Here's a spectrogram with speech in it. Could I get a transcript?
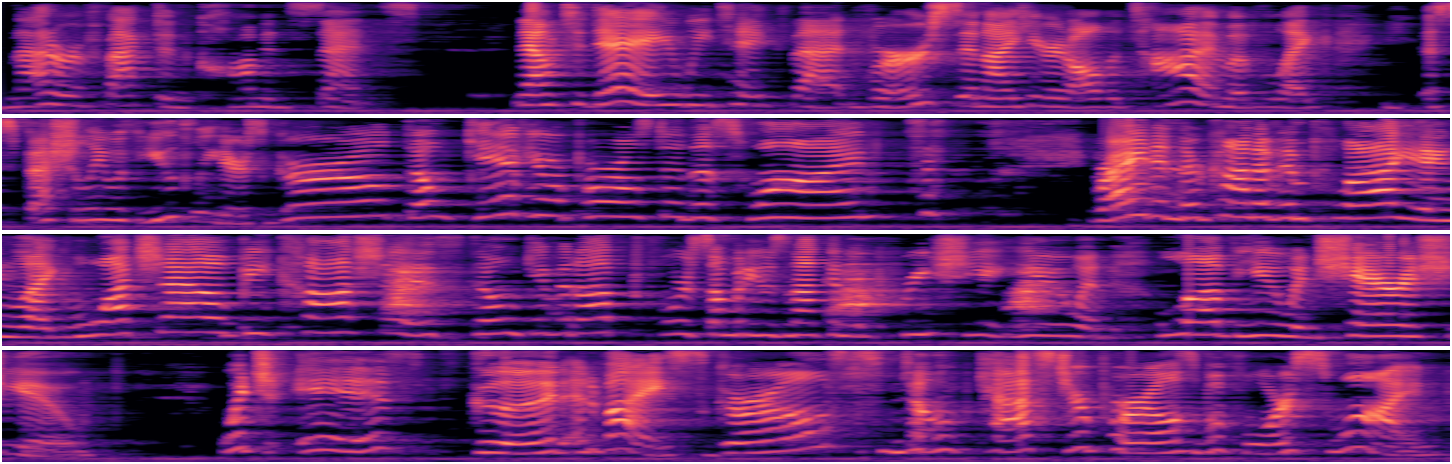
matter of fact and common sense. Now, today we take that verse, and I hear it all the time of like, especially with youth leaders, girl, don't give your pearls to the swine. right? And they're kind of implying, like, watch out, be cautious, don't give it up for somebody who's not going to appreciate you and love you and cherish you, which is good advice. Girls, don't cast your pearls before swine.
